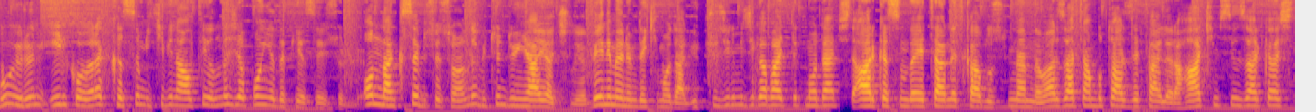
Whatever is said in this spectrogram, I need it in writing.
Bu ürün ilk olarak Kasım 2006 yılında Japonya'da piyasaya sürülüyor. Ondan kısa bir süre sonra da bütün dünyaya açılıyor. Benim önümdeki model 320 GB'lık model. İşte arkasında Ethernet kablosu bilmem ne var. Zaten bu tarz detaylara hakimsiniz arkadaşlar.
